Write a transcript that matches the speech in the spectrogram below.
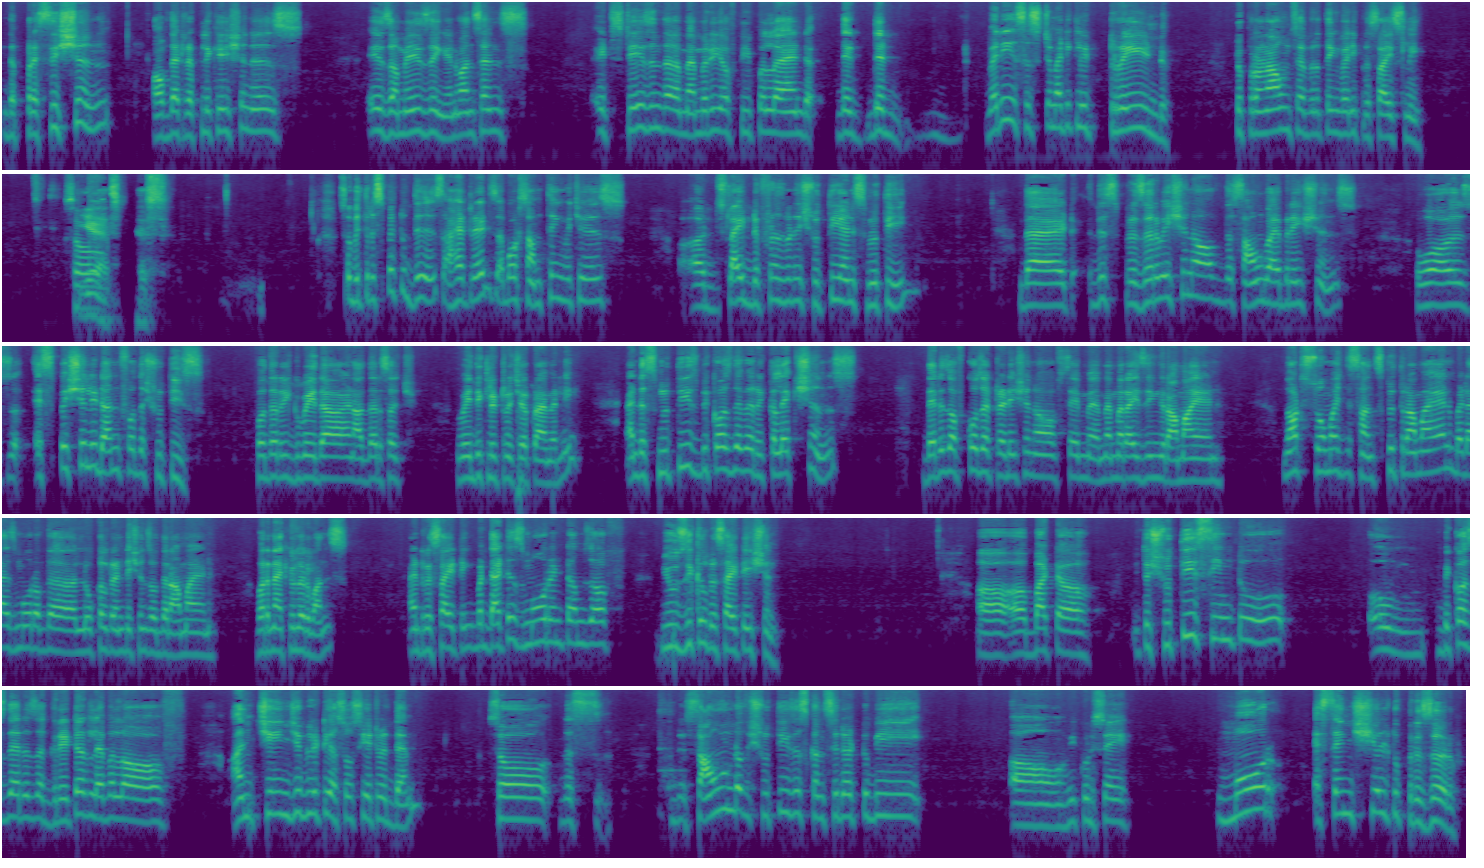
the precision of that replication is is amazing. In one sense, it stays in the memory of people, and they they very systematically trained to pronounce everything very precisely. So yes, yes. So with respect to this, I had read about something which is a slight difference between Shruti and Smriti. That this preservation of the sound vibrations was especially done for the Shrutis, for the Rig Veda and other such Vedic literature primarily. And the Smritis, because they were recollections, there is of course a tradition of say memorizing Ramayana, not so much the Sanskrit Ramayana, but as more of the local renditions of the Ramayana, vernacular ones, and reciting. But that is more in terms of musical recitation. Uh, uh but uh, the Shrutis seem to, oh, because there is a greater level of unchangeability associated with them. So the the sound of Shrutis is considered to be uh, we could say more essential to preserve.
